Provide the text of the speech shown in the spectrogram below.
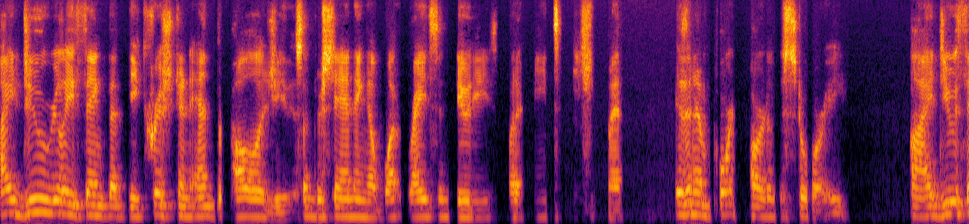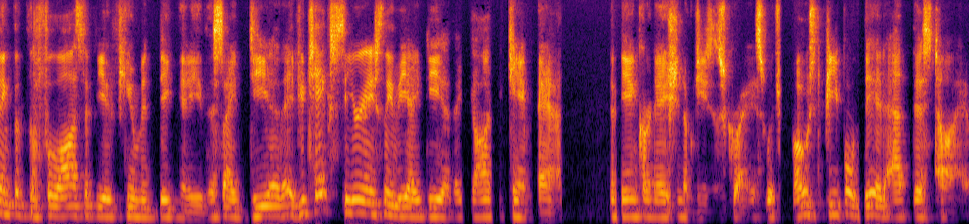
I do really think that the Christian anthropology, this understanding of what rights and duties, what it means to be human, is an important part of the story. I do think that the philosophy of human dignity, this idea that if you take seriously the idea that God became man the incarnation of Jesus Christ, which most people did at this time,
